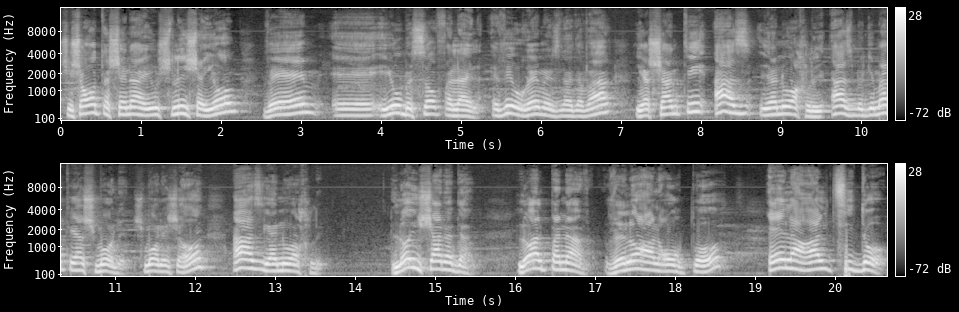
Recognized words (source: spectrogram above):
ששעות השינה יהיו שליש היום והם אה, יהיו בסוף הלילה. הביאו רמז לדבר, ישנתי, אז ינוח לי. אז בגימטריה שמונה, שמונה שעות, אז ינוח לי. לא יישן אדם, לא על פניו ולא על עורפו, אלא על צידו.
